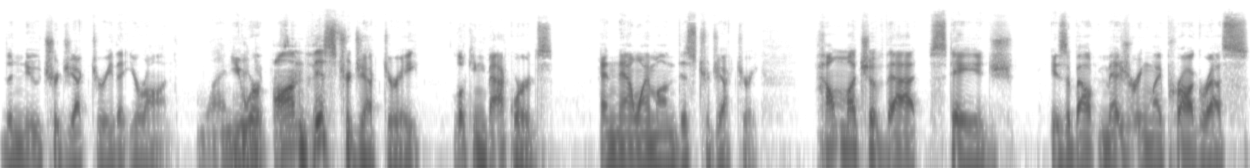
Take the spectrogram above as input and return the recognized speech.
the new trajectory that you're on. 100%. You were on this trajectory looking backwards and now I'm on this trajectory. How much of that stage is about measuring my progress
